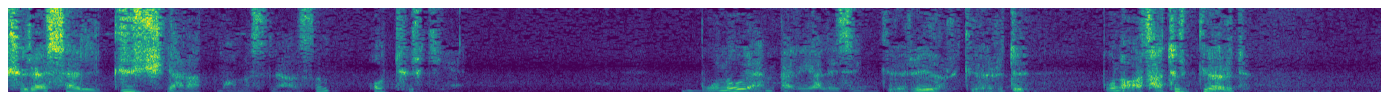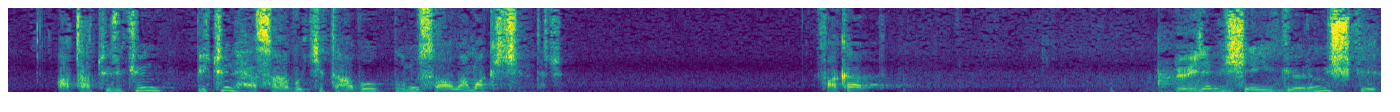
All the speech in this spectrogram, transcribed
küresel güç yaratmamız lazım. O Türkiye. Bunu emperyalizm görüyor, gördü. Bunu Atatürk gördü. Atatürk'ün bütün hesabı kitabı bunu sağlamak içindir. Fakat öyle bir şeyi görmüş ki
